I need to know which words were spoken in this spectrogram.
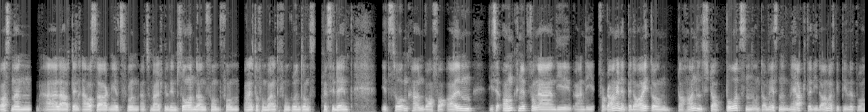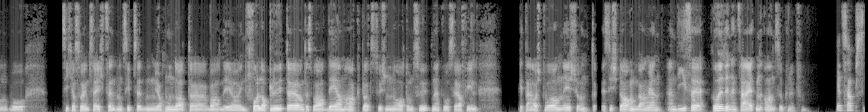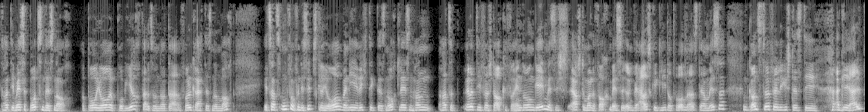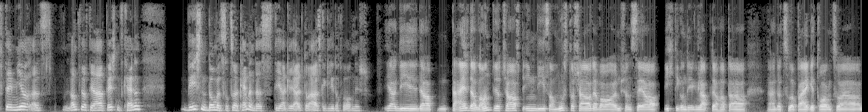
Was man auch laut den Aussagen jetzt von äh, zum Beispiel dem Sohn dann vom, vom Walter vom Walter, vom Gründungspräsident jetzt sagen kann, war vor allem diese Anknüpfung an die, an die vergangene Bedeutung der Handelsstadt Bozen und der Messen und Märkte, die damals gebildet wurden, wo sicher so im 16. und 17. Jahrhundert äh, waren die ja in voller Blüte und es war der Marktplatz zwischen Nord und Süd, nicht, wo sehr viel getauscht worden ist und es ist darum gegangen, an diese goldenen Zeiten anzuknüpfen. Jetzt hat die Messe Botzen das noch ein paar Jahre probiert, also hat er erfolgreich das noch gemacht. Jetzt hat's Umfang von den 70er Jahren, wenn ich richtig das nachgelesen habe, hat's eine relativ starke Veränderung gegeben. Es ist das erste Mal eine Fachmesse irgendwie ausgegliedert worden aus der Messe. Und ganz zufällig ist das die Agrialp, die wir als Landwirte ja bestens kennen. Wie ist denn damals dazu erkennen, dass die Agrialp ausgegliedert worden ist? Ja, die, der Teil der Landwirtschaft in dieser Musterschau, der war allem schon sehr wichtig und ich glaube, der hat auch äh, dazu beigetragen zu, äh,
